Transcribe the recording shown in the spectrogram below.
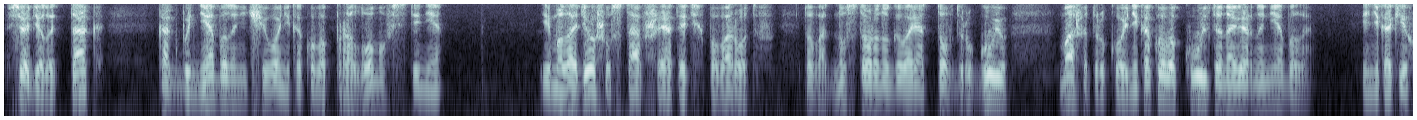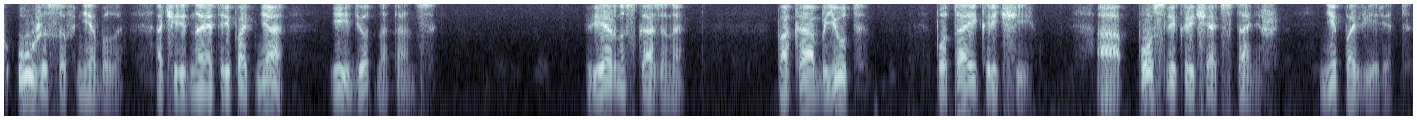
Все делать так, как бы не было ничего, никакого пролома в стене. И молодежь, уставшая от этих поворотов, то в одну сторону говорят, то в другую, машет рукой. Никакого культа, наверное, не было. И никаких ужасов не было. Очередная трепотня и идет на танцы. Верно сказано. Пока бьют, потай и кричи. А после кричать станешь, не поверят.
